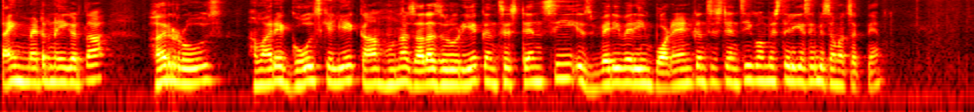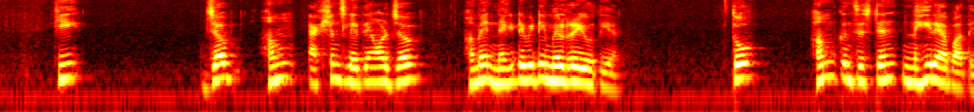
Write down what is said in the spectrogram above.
टाइम मैटर नहीं करता। हर रोज़ हमारे गोल्स के लिए काम होना ज़्यादा ज़रूरी है। Consistency is very very important and consistency को हम इस तरीके से भी समझ सकते हैं कि जब हम एक्शंस लेते हैं और जब हमें नेगेटिविटी मिल रही होती है तो हम कंसिस्टेंट नहीं रह पाते।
